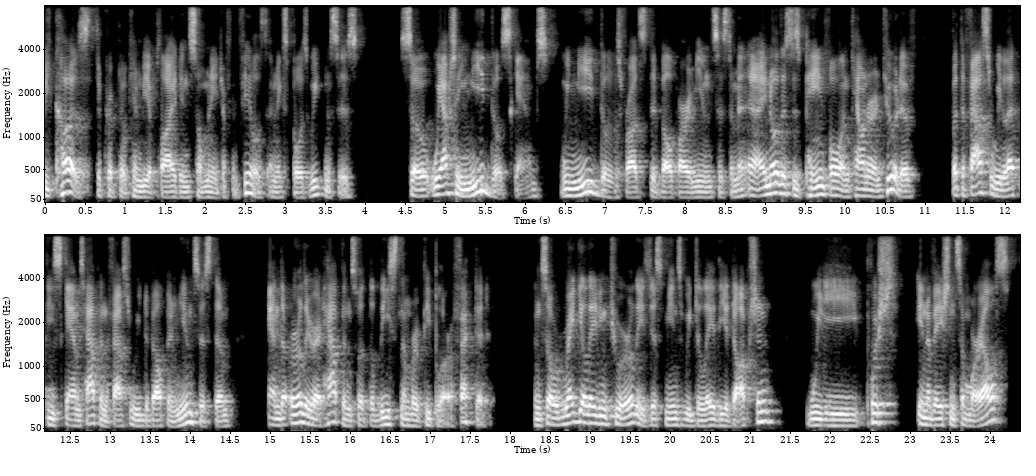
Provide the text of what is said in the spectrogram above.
because the crypto can be applied in so many different fields and expose weaknesses. So we actually need those scams. We need those frauds to develop our immune system. And I know this is painful and counterintuitive, but the faster we let these scams happen, the faster we develop an immune system. And the earlier it happens, so the least number of people are affected. And so regulating too early just means we delay the adoption we push innovation somewhere else,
